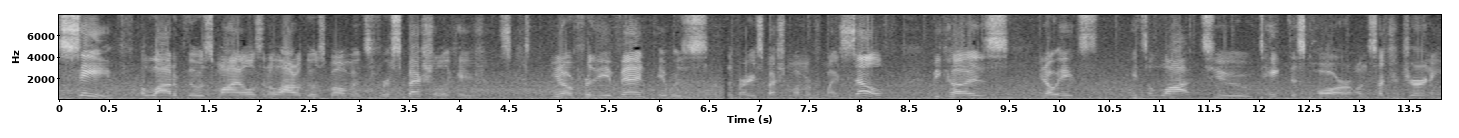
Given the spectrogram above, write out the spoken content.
save a lot of those miles and a lot of those moments for special occasions. You know, for the event, it was a very special moment for myself because you know it's it's a lot to take this car on such a journey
